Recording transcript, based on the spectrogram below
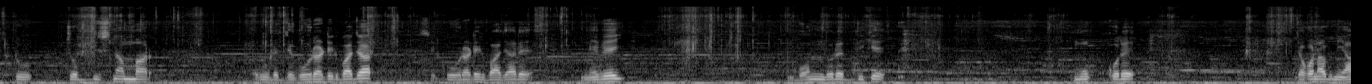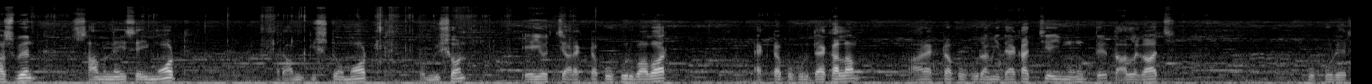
একটু চব্বিশ নাম্বার রুটের যে গৌরহাটির বাজার, সেই গৌরহাটির বাজারে নেবেই বন্দরের দিকে মুখ করে যখন আপনি আসবেন, সামনেই সেই মঠ, রামকৃষ্ণ মঠ ও মিশন। এই হচ্ছে আর একটা পুকুর বাবার। একটা পুকুর দেখালাম আর একটা পুকুর আমি দেখাচ্ছি এই মুহূর্তে, তাল গাছ। পুকুরের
